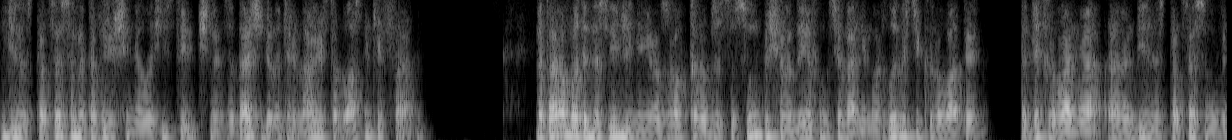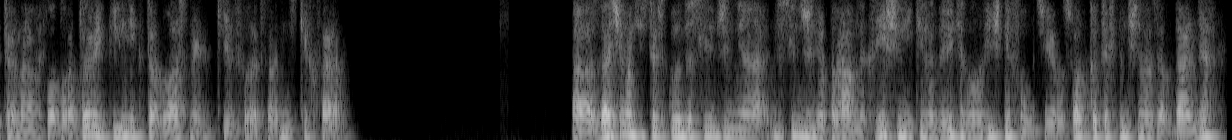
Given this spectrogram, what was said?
бізнес-процесами та вирішення логістичних задач для ветеринарів та власників ферм. Мета роботи дослідження і розробка веб-застосунку, що надає функціональні можливості керувати для керування е, бізнес-процесами ветеринарних лабораторій, клінік та власників е, тваринських ферм. Е, Задача магістерського дослідження дослідження програмних рішень, які надають аналогічні функції, розробка технічного завдання,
